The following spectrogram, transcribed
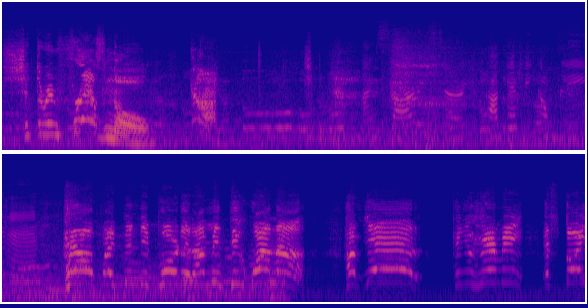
Shit, they're in Fresno. God! I'm sorry, sir. Your call can't be completed. Help! I've been deported. I'm in Tijuana. Javier, can you hear me? Estoy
